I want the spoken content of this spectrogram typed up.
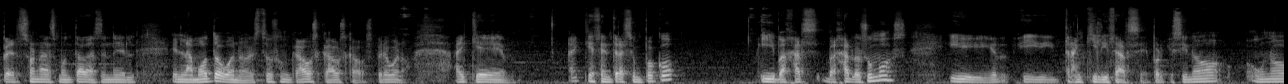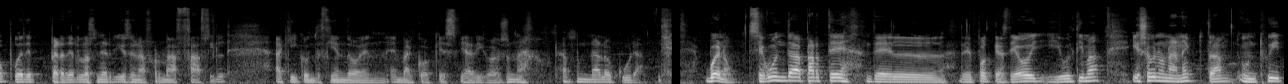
personas montadas en, el, en la moto. Bueno, esto es un caos, caos, caos. Pero bueno, hay que, hay que centrarse un poco y bajar, bajar los humos y, tranquilizarse, porque si no uno puede perder los nervios de una forma fácil aquí conduciendo en, Bangkok, que es, ya digo, es una, una, locura. Bueno, segunda parte del, podcast de hoy y última, y es sobre una anécdota, un tweet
